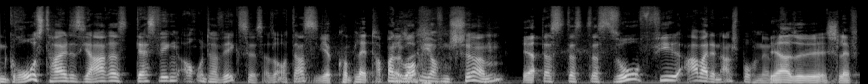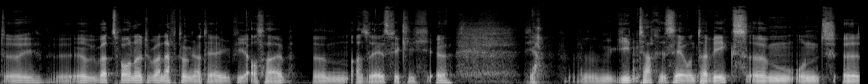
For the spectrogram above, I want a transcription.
ein Großteil des Jahres deswegen auch unterwegs ist. Also auch das ja, komplett. hat man also, überhaupt nicht auf dem Schirm, ja. dass, dass, dass so viel Arbeit in Anspruch nimmt. Ja, also der schläft äh, über 200 Übernachtungen hat er irgendwie außerhalb. Ähm, also er ist wirklich, äh, ja, äh, jeden Tag ist er unterwegs ähm, und äh,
